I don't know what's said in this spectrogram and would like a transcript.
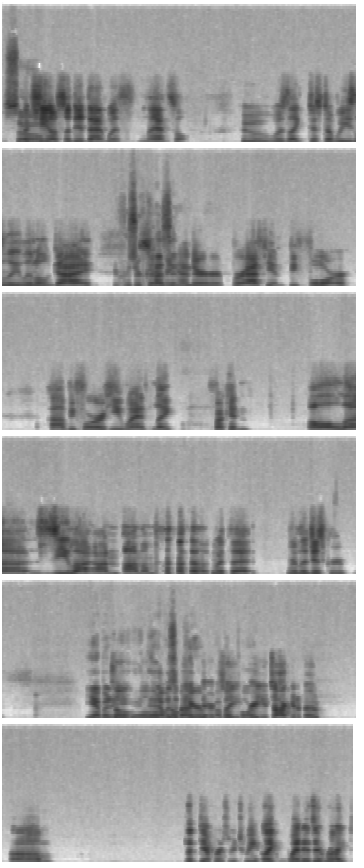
So, But she also did that with Lancel, who was like just a weaselly little guy was her serving cousin. under Baratheon before, uh, before he went like fucking all uh, zealot on on them with the religious group. yeah, but So it- we'll that was a pure there. So you- are you talking about um, the difference between like when is it right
